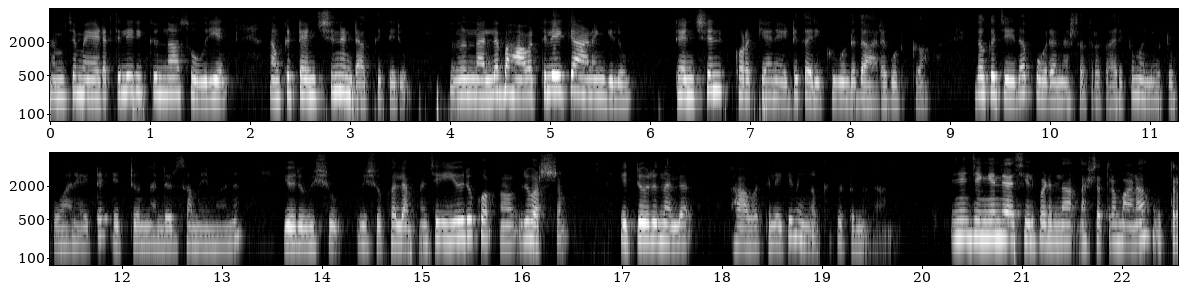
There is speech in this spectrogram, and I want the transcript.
നമുക്ക് മേടത്തിലിരിക്കുന്ന സൂര്യൻ നമുക്ക് ടെൻഷൻ ഉണ്ടാക്കി തരും. നല്ല ഭാവത്തിലേക്കാണെങ്കിലും ടെൻഷൻ കുറയ്ക്കാനായിട്ട് കരിക്ക് കൊണ്ട് ധാര കൊടുക്കുക. ഇതൊക്കെ ചെയ്താൽ പൂര നക്ഷത്രക്കാർക്ക് മുന്നോട്ട് പോകാനായിട്ട് ഏറ്റവും നല്ലൊരു സമയമാണ് ഈ ഒരു വിഷു വിഷുഫലം. എന്നുവെച്ചാൽ ഈ ഒരു ഒരു വർഷം ഏറ്റവും ഒരു നല്ല ഭാവത്തിലേക്ക് നിങ്ങൾക്ക് കിട്ടുന്നതാണ്. ഇനി ചിങ്ങൻ രാശിയിൽപ്പെടുന്ന നക്ഷത്രമാണ് ഉത്തര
